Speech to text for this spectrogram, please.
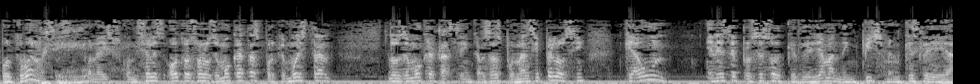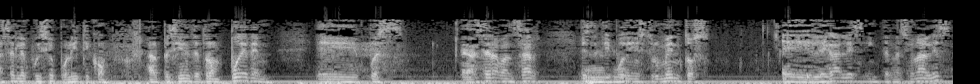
porque bueno, con ahí sus condiciones, otros son los demócratas porque muestran los demócratas encabezados por Nancy Pelosi que aún en este proceso que le llaman de impeachment, que es de hacerle juicio político al presidente Trump, pueden eh, pues hacer avanzar este tipo de instrumentos eh, legales internacionales,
